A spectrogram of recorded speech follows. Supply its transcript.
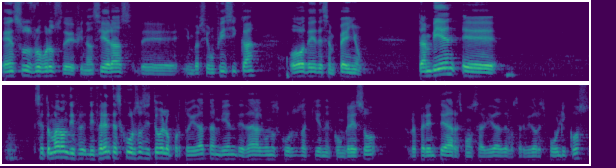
en sus rubros de financieras, de inversión física o de desempeño. También eh, se tomaron diferentes cursos y tuve la oportunidad también de dar algunos cursos aquí en el Congreso referente a responsabilidad de los servidores públicos.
